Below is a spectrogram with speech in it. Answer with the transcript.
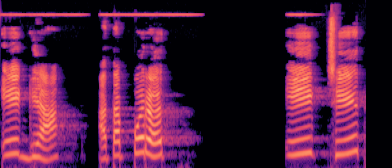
एक घ्या. आता परत एक छेद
